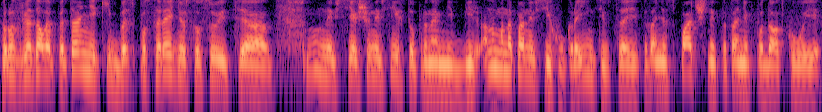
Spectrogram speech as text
розглядали питання, які безпосередньо стосуються ну не всіх, якщо не всіх, то принаймні більш а ну напевне всіх українців. Це і питання спадщини, питання податкової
